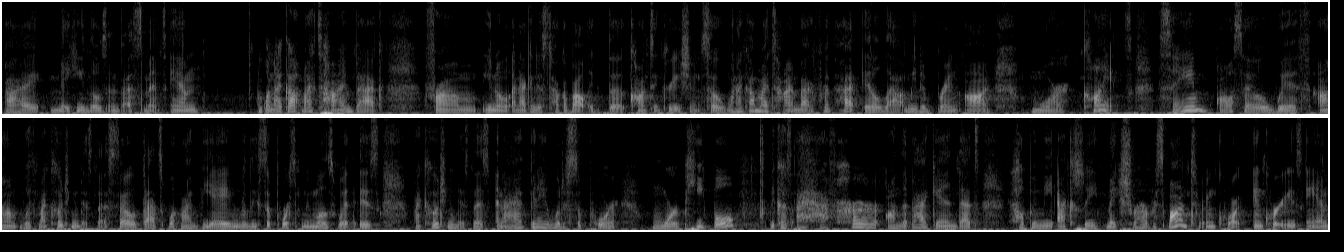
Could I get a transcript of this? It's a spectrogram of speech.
by making those investments. And when I got my time back from, you know, and I can just talk about like the content creation. So when I got my time back for that, it allowed me to bring on more clients. Same also with um, with my coaching business. So that's what my VA really supports me most with is my coaching business, and I have been able to support more people because I have her on the back end that's helping me actually make sure I respond to inqu- inquiries and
